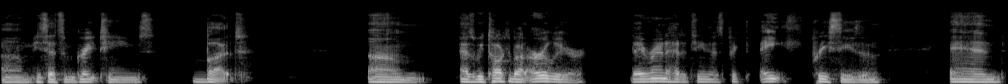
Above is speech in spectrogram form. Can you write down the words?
Um, he's had some great teams, but um, as we talked about earlier, they ran ahead a team that's picked eighth preseason and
